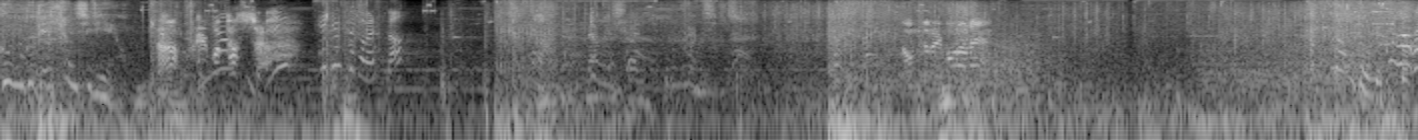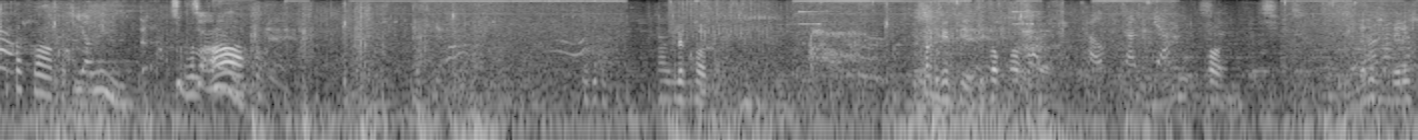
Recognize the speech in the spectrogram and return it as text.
궁극의 현실이에요. 해결사가 왔어. 포탑 컷 영희는 죽지 아 여기다. 아 트랙 컷. 한조 개피. 리퍼 컷. 자업자득이야. 컷 메르시 메르시.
